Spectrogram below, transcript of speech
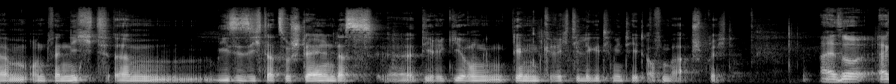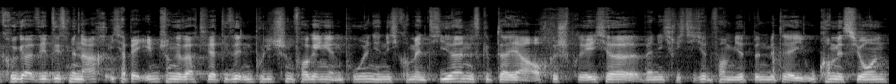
und wenn nicht, ähm, wie Sie sich dazu stellen, dass äh, die Regierung dem Gericht die Legitimität offenbar abspricht. Also, Herr Krüger, seht Sie es mir nach. Ich habe ja eben schon gesagt, ich werde diese innenpolitischen Vorgänge in Polen hier nicht kommentieren. Es gibt da ja auch Gespräche, wenn ich richtig informiert bin, mit der EU-Kommission.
